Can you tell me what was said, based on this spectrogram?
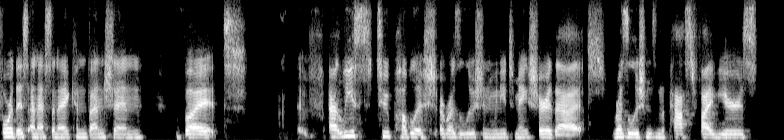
for this NSNA convention, but at least to publish a resolution, we need to make sure that resolutions in the past five years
